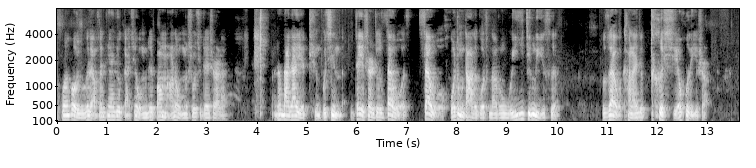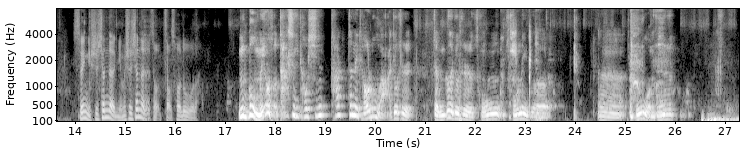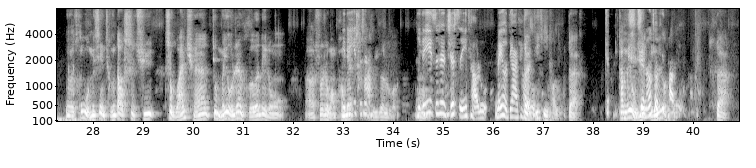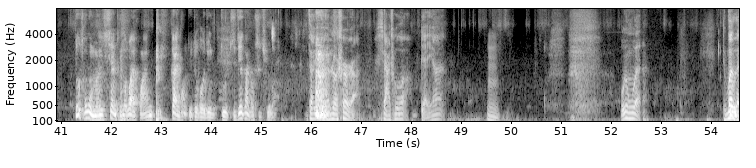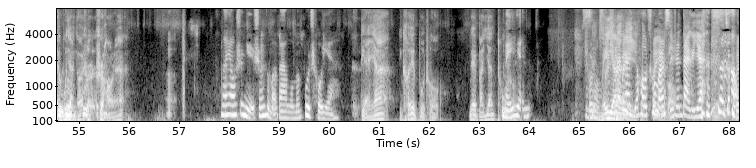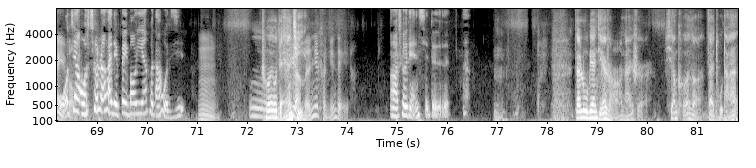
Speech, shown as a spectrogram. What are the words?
婚后有个两三天就感谢我们这帮忙的，我们说起这事儿来，反正大家也挺不信的。这事儿就在我在我活这么大的过程当中，唯一经历一次，就在我看来就特邪乎的一事儿。所以你是真的，你们是真的走走错路了。嗯，不，没有走，它是一条新，它它那条路啊，就是整个就是从从那个，嗯、从我们，呃，从我们县城到市区是完全就没有任何那种，呃，说是往旁边岔的一个路，你的意思是只死一条路，没有第二条路对，路只，死一条路，对，就他没有只能走这条路。对，就从我们县城的外环干上去之后，就就直接干到市区了。再遇见这事儿啊，下车点烟，嗯，不用问，问了也就不见得是是好人。那要是女生怎么办？我们不抽烟，点烟你可以不抽，你得把烟吐出来。没烟。没烟那那以后出门随身带个烟。那这样我这样我车上还得备包烟和打火机。嗯，嗯，车有点烟器，门你肯定得呀。啊，车有点烟器，对对对。嗯，在路边解手，男士先咳嗽再吐痰，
